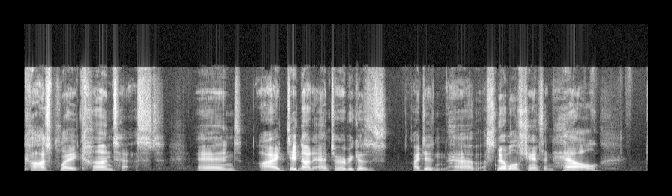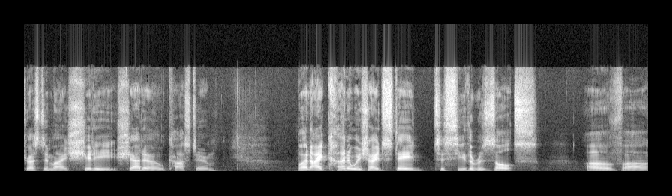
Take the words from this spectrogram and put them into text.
cosplay contest, and I did not enter because I didn't have a snowball's chance in hell dressed in my shitty shadow costume. But I kind of wish I'd stayed to see the results of uh,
